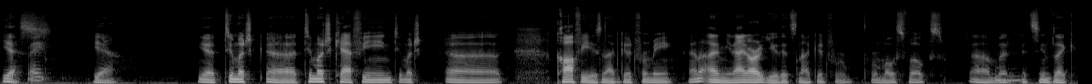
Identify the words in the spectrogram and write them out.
yes, right? yeah, yeah. Too much, uh, too much caffeine, too much uh, coffee is not good for me. I, don't, I mean, I'd argue that's not good for for most folks, um, but Mhm. it seems like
